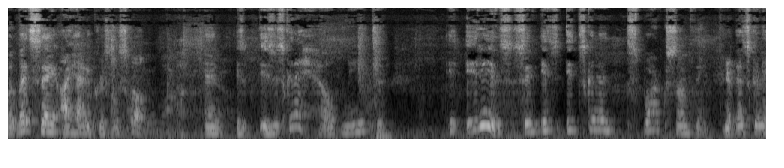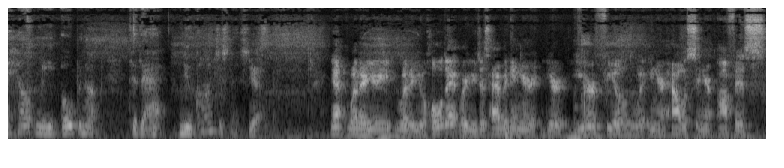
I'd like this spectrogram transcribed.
but let's say I had a crystal skull, and is is this going to help me to? It, it is. So it's it's going to spark something Yep. that's going to help me open up to that new consciousness. Yes. Yeah, whether you whether you hold it or you just have it in your your your field, in your house, in your office,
